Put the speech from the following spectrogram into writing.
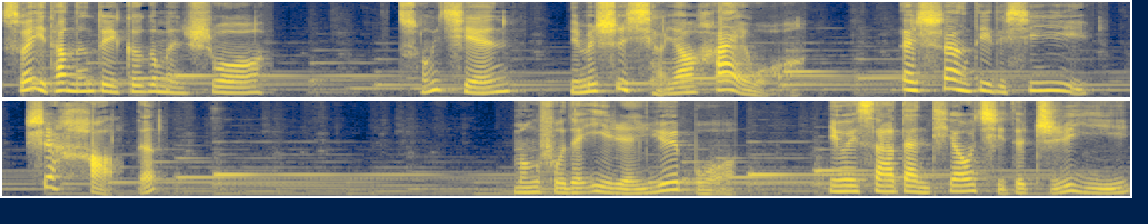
所以他能对哥哥们说：“从前你们是想要害我，但上帝的心意是好的。”蒙福的义人约伯，因为撒旦挑起的质疑，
